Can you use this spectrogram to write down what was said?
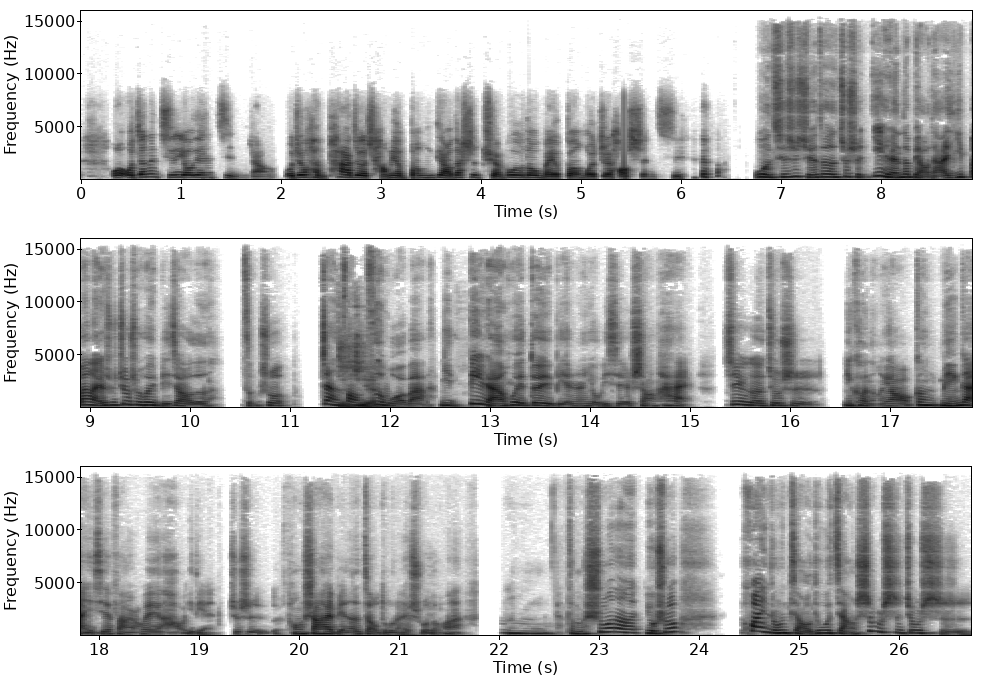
我我真的其实有点紧张，我就很怕这个场面崩掉，但是全部都没有崩，我觉得好神奇。我其实觉得，就是艺人的表达，一般来说就是会比较的怎么说，绽放自我吧。你必然会对别人有一些伤害，这个就是你可能要更敏感一些，反而会好一点。就是从伤害别人的角度来说的话，嗯，怎么说呢？有时候换一种角度讲，是不是就是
